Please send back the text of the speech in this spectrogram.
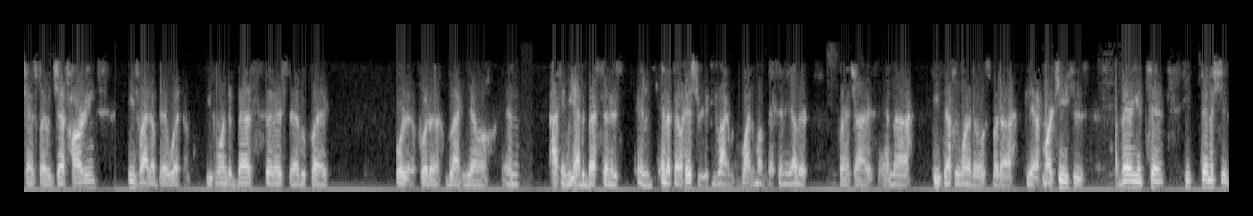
chance to play with Jeff Hartings. He's right up there with him. He's one of the best centers to ever play for the for the black and yellow, and I think we had the best centers in NFL history. If you line, line them up next to any other franchise, and uh, he's definitely one of those. But uh, yeah, Maurkice is very intense. He finishes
